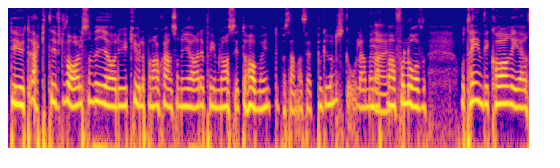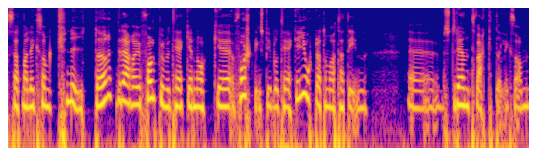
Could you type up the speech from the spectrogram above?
Det är ju ett aktivt val som vi gör. Det är ju kul att man har chansen att göra det på gymnasiet. Det har man ju inte på samma sätt på grundskolan. Men Nej. att man får lov att ta in vikarier så att man liksom knyter. Det där har ju folkbiblioteken och eh, forskningsbiblioteken gjort att de har tagit in eh, studentvakter liksom.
